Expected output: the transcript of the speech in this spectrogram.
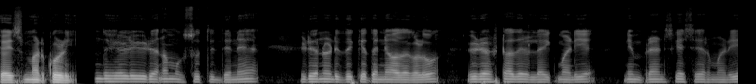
ಚಾಯ್ಸ್ ಮಾಡ್ಕೊಳ್ಳಿ. ಎಂದು ಹೇಳಿ ವಿಡಿಯೋನ ಮುಗಿಸುತ್ತಿದ್ದೇನೆ. ವಿಡಿಯೋ ನೋಡಿದ್ದಕ್ಕೆ ಧನ್ಯವಾದಗಳು. ವಿಡಿಯೋ ಇಷ್ಟ ಆದರೆ ಲೈಕ್ ಮಾಡಿ ನಿಮ್ಮ ಫ್ರೆಂಡ್ಸ್ಗೆ ಶೇರ್ ಮಾಡಿ.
